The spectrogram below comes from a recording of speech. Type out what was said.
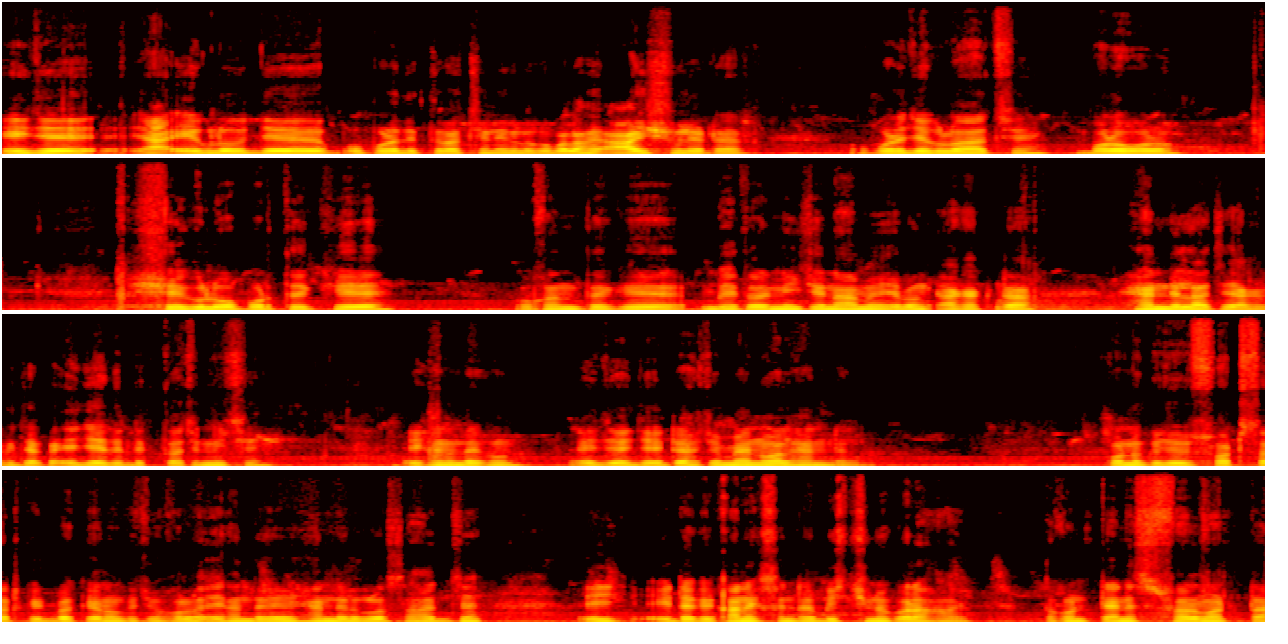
এই- যে এগুলো যে উপরে দেখতে পাচ্ছেন, এগুলোকে বলা হয় আইসোলেটার। উপরে যেগুলো আছে, বড় বড়, সেগুলো ওপর থেকে, ওখান থেকে ভেতরে নিচে নামে এবং এক একটা হ্যান্ডেল আছে এক এক জায়গায়। এই যে দেখতে পাচ্ছেন নিচে, এখানে দেখুন, এই যে যে, এটা হচ্ছে ম্যানুয়াল হ্যান্ডেল। কোনো কিছু শর্ট সার্কিট বা কোনো কিছু হলে এখান থেকে হ্যান্ডেলগুলোর সাহায্যে এই এটাকে কানেকশানটা বিচ্ছিন্ন করা হয়। তখন ট্রান্সফরমারটা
